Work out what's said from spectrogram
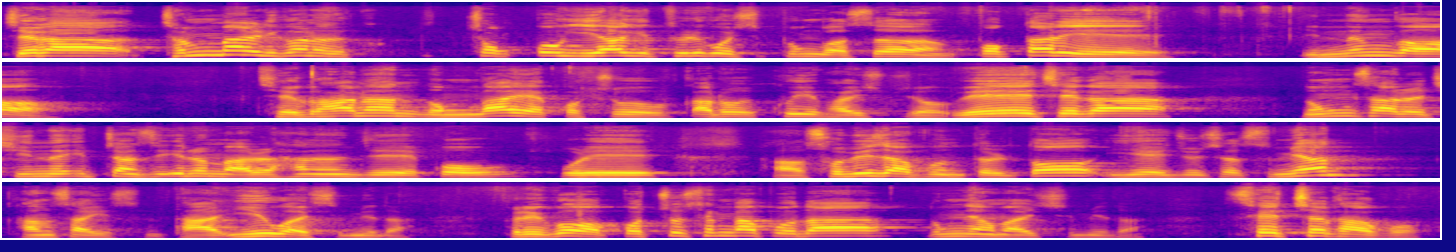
제가 정말 이거는 꼭 이야기 드리고 싶은 것은 꼭다리 있는 거 제거하는 농가에 고춧가루 구입하십시오. 왜 제가 농사를 짓는 입장에서 이런 말을 하는지 꼭 우리 아, 소비자분들도 이해해 주셨으면 감사하겠습니다. 다 이유가 있습니다. 그리고 고추 생각보다 농약 많이 칩니다. 세척하고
